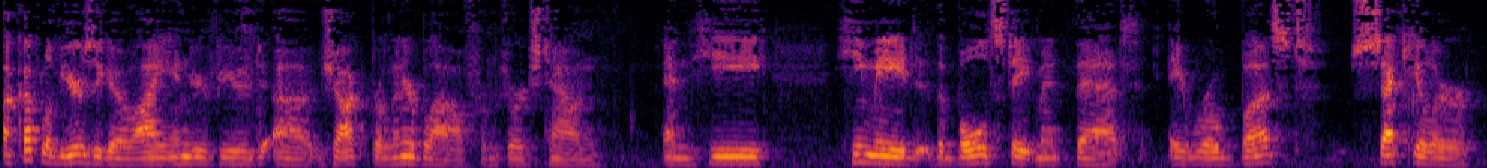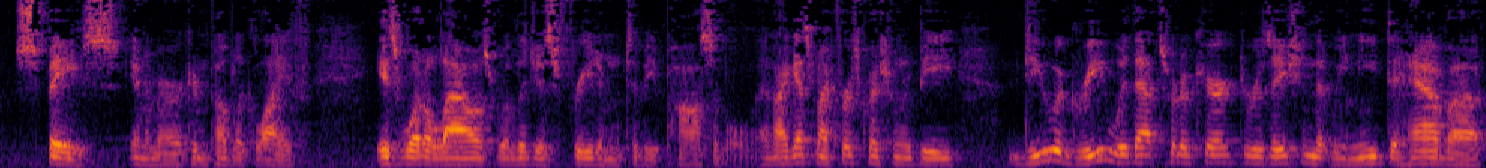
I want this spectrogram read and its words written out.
A couple of years ago, I interviewed uh, Jacques Berlinerblau from Georgetown, and he he made the bold statement that a robust secular space in American public life is what allows religious freedom to be possible. And I guess my first question would be, do you agree with that sort of characterization that we need to have a,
